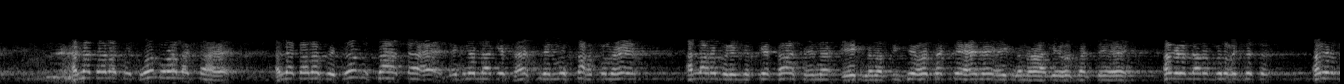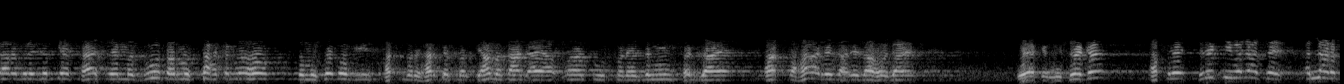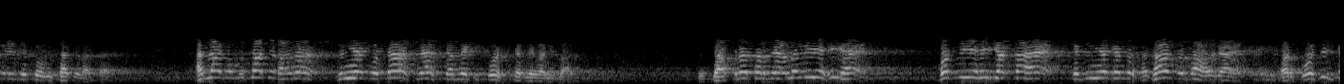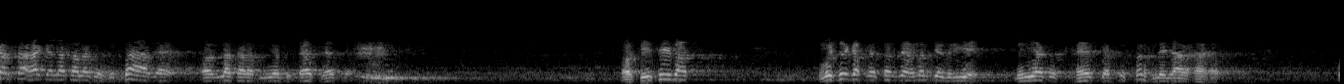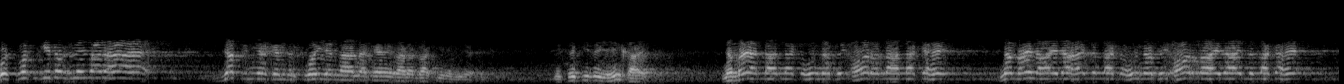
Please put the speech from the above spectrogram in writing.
اللہ تعالیٰ کو اتنا برا لگتا ہے۔ اللہ تعالیٰ کو اتنا غصہ آتا ہے، لیکن اللہ کے فیصلے مستحکم ہیں۔ اللہ رب العزت کے ساتھ نہ ایک نمبر پیچھے ہو سکتے ہیں نہ ایک نمبر آگے ہو سکتے ہیں۔ اگر اللہ رب العزت، اگر اللہ رب العزت کے فیصلے مضبوط اور مستحکم نہ ہو تو مشرقوں کی حق پر، حرکت پر کیا متا جائے، آسمان ٹوٹ پڑے، زمین پھٹ جائے، اور کہاں ریزا ریزا ہو جائے۔ یہ کہ مشرق اپنے شرک کی وجہ سے اللہ رب العزت کو غصہ چڑھاتا ہے۔ اللہ کو غصہ چڑھانا دنیا کو تاش ویس کرنے کی کوشش کرنے والی بات تو کیا اپنا طرز عمل بھی یہی ہے؟ خود بھی یہی کرتا ہے کہ دنیا کے اندر فساد پیدا ہو جائے اور کوشش کرتا ہے کہ اللہ تعالیٰ کو غصہ آ جائے اور اللہ تعالیٰ دنیا کو تحت تحت کرے۔ اور تیسری بات، مشرق اپنے طرز عمل کے ذریعے دنیا کو کھینچ کر اس طرف لے جا رہا ہے۔ اس وقت کی طرف لے جا رہا ہے جب دنیا کے اندر کوئی اللہ اللہ کہنے والا باقی نہیں ہے مشرق کی تو یہی خواہش ہے۔ نہ میں اللہ اللہ کہوں، نہ کوئی اور اللہ اللہ کہے۔ نہ میں لا الہ الا اللہ کہوں، نہ کوئی اور لا الہ الا اللہ کہے۔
